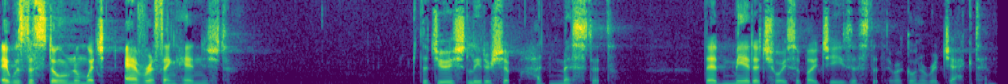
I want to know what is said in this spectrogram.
It was the stone on which everything hinged the Jewish leadership had missed it. They had made a choice about Jesus that they were going to reject him.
